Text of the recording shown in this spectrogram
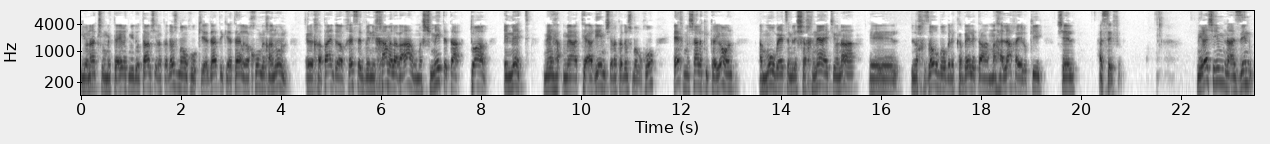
יונה כשהוא מתאר את מידותיו של הקדוש ברוך הוא, כי ידעתי כי אתה אל רחום וחנון, ערך אפיים ורב חסד וניחם על הרעה, הוא משמיט את התואר אמת מה, מהתארים של הקדוש ברוך הוא, איך משל הקיקיון אמור בעצם לשכנע את יונה אה, לחזור בו ולקבל את המהלך האלוקי של הספר. נראה שאם נאזין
